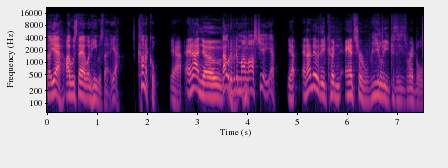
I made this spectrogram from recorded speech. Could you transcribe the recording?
So yeah, I was there when he was there. Yeah, it's kind of cool. yeah, and I know That would have been my last year. Yeah. Yeah, and I know that he couldn't answer really because he's a Red Bull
